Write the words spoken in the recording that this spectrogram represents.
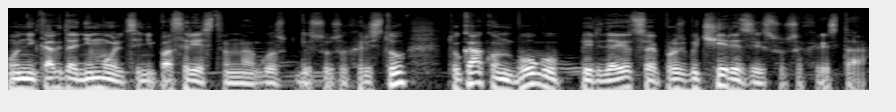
он никогда не молится непосредственно Господу Иисусу Христу, то как он Богу передает свои просьбы через Иисуса Христа?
